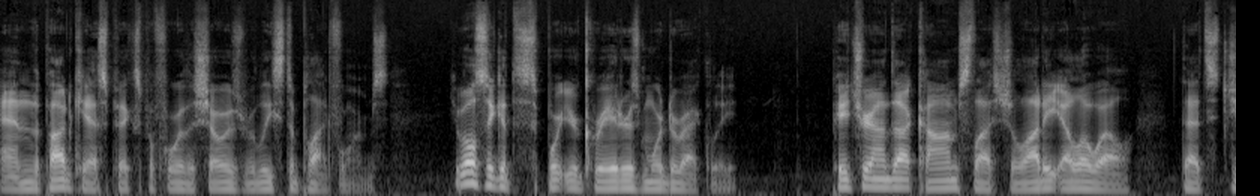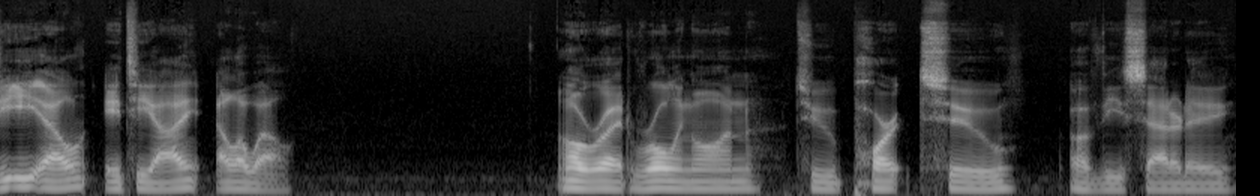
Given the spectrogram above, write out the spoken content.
and the podcast picks before the show is released to platforms. You also get to support your creators more directly. Patreon.com slash LOL. That's G E L A T I L O L. All right, rolling on to part two of the Saturday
